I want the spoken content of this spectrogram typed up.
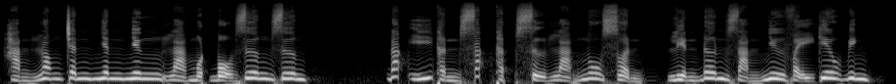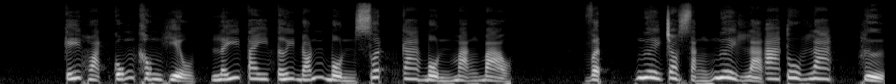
hàn long chân nhân nhưng là một bộ dương dương. Đắc ý thần sắc thật sự là ngu xuẩn, liền đơn giản như vậy kiêu binh. Kế hoạch cũng không hiểu, lấy tay tới đón bồn suất ca bồn mạng bảo. Vật, ngươi cho rằng ngươi là A-tu-la, hử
